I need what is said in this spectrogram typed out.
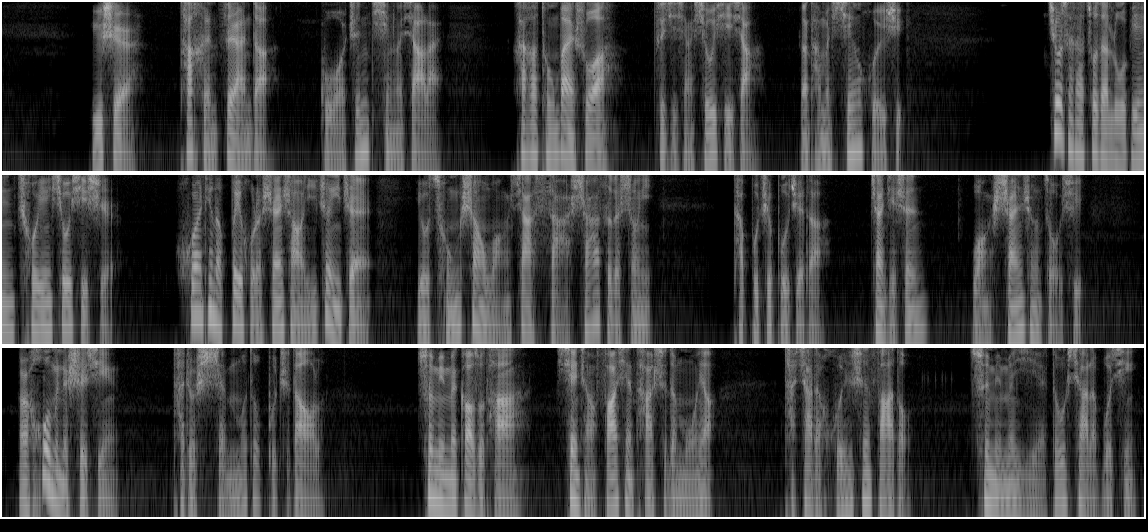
于是他很自然的，果真停了下来，还和同伴说自己想休息一下，让他们先回去。就在他坐在路边抽烟休息时，忽然听到背后的山上一阵一阵有从上往下撒沙子的声音，他不知不觉的站起身往山上走去，而后面的事情他就什么都不知道了。村民们告诉他现场发现他时的模样，他吓得浑身发抖，村民们也都吓得不轻。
